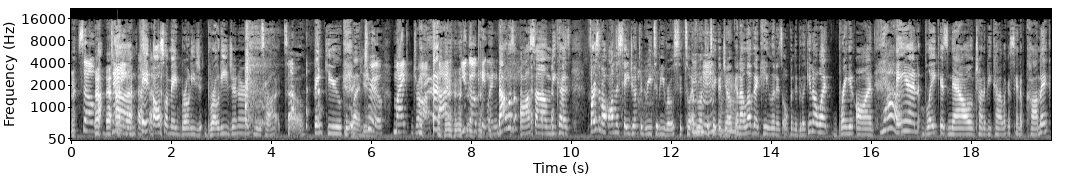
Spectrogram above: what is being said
So, dang. it also made Brody Brody Jenner, who's hot. So thank you, Caitlyn. True. Mic dropped. I, you go, Caitlyn. That was awesome because first of all, on the stage you have to agree to be roasted so everyone Mm-hmm. can take a joke. And I love that Caitlyn is open to be like, you know what, bring it on. Yeah. And Blake is now trying to be kind of like a stand up comic.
